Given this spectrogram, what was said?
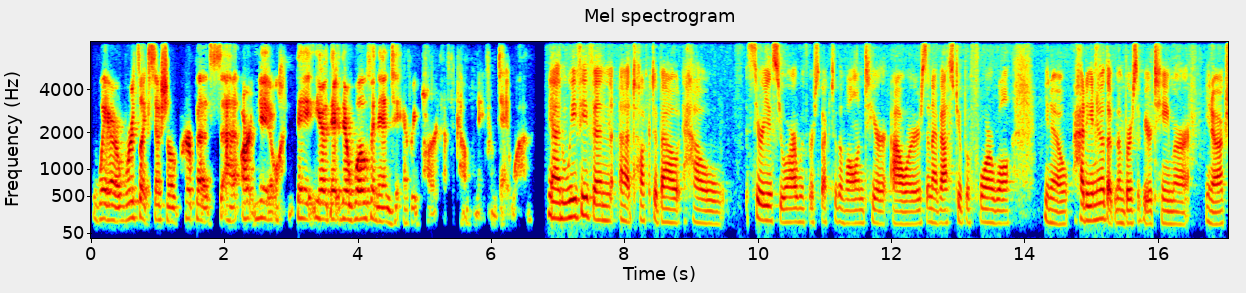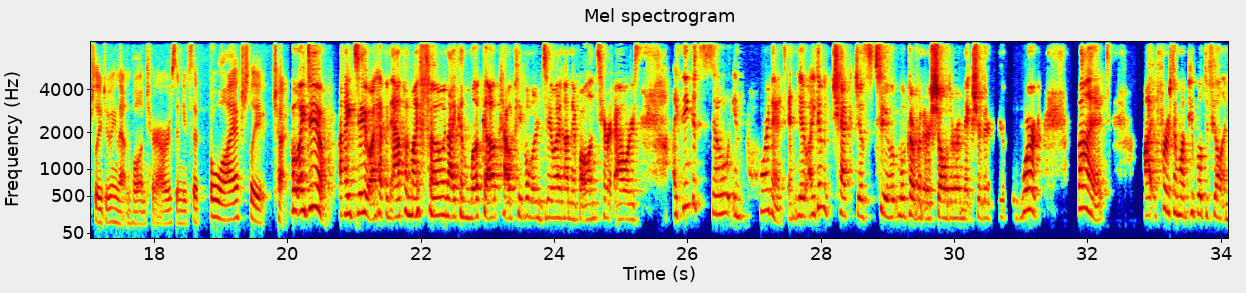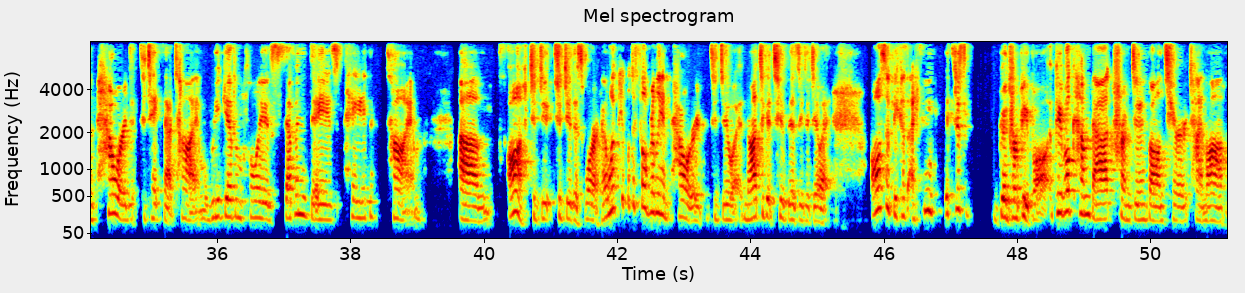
where words like social purpose uh, aren't new. They, you know, they're, they're, woven into every part of the company from day one. Yeah, and we've even uh, talked about how serious you are with respect to the volunteer hours. And I've asked you before, well, you know, how do you know that members of your team are, you know, actually doing that in volunteer hours? And you've said, oh, well, I actually check. Oh, I do. I do. I have an app on my phone. I can look up how people are doing on their volunteer hours. I think it's so important. And, you know, I don't check just to look over their shoulder and make sure they're doing good work, but I, first, I want people to feel empowered to take that time. We give employees seven days paid time um, off to do to do this work. I want people to feel really empowered to do it, not to get too busy to do it. Also, because I think it's just good for people. People come back from doing volunteer time off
